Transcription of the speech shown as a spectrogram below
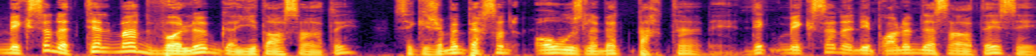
Mixon a tellement de volume quand il est en santé. C'est que jamais personne ose le mettre partant. Mais dès que Mixon a des problèmes de santé, c'est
